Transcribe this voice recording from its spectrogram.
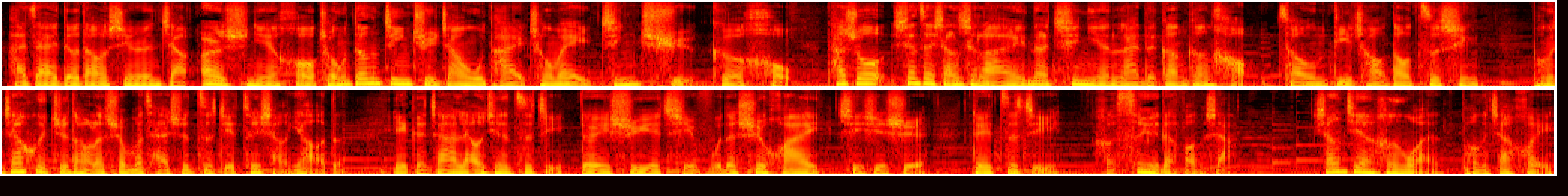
还在得到新人奖二十年后重登金曲奖舞台，成为金曲歌后。她说：“现在想起来，那七年来的刚刚好，从低潮到自信，彭佳慧知道了什么才是自己最想要的，也更加了解自己。对事业起伏的释怀，其实是对自己和岁月的放下。”相见恨晚，彭佳慧，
